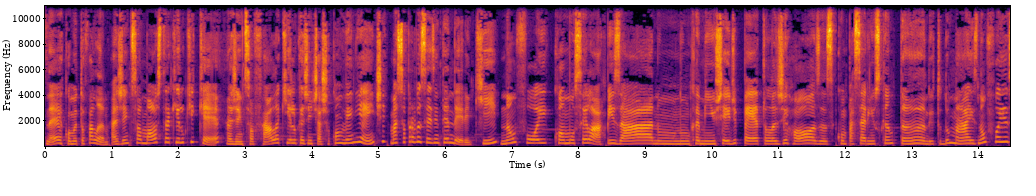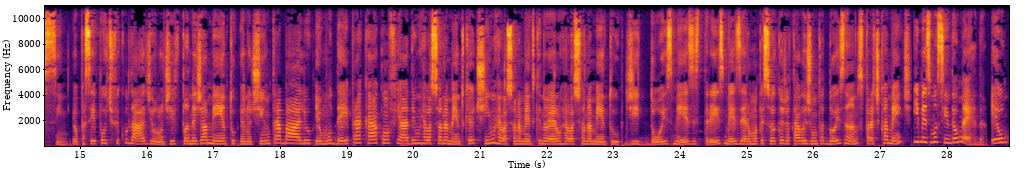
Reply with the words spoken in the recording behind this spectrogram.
né? Como eu tô falando. A gente só mostra aquilo que quer, a gente só fala aquilo que a gente acha conveniente, mas só para vocês entenderem que não foi como, sei lá, pisar num, num caminho cheio de pétalas de rosas, com passarinhos cantando e tudo mais. Não foi assim. Eu passei por dificuldade, eu não tive planejamento, eu não tinha um trabalho. Eu mudei para cá confiada em um relacionamento que eu tinha, um relacionamento que não era um relacionamento de dois meses, três meses, era uma pessoa que eu já tava junto há dois anos praticamente, e mesmo assim deu merda. Eu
